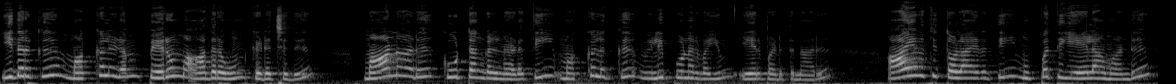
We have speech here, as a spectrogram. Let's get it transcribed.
இதற்கு மக்களிடம் பெரும் ஆதரவும் கிடைச்சது. மாநாடு கூட்டங்கள் நடத்தி மக்களுக்கு விழிப்புணர்வையும் ஏற்படுத்தினார். ஆயிரத்தி தொள்ளாயிரத்தி முப்பத்தி ஏழாம் ஆண்டு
